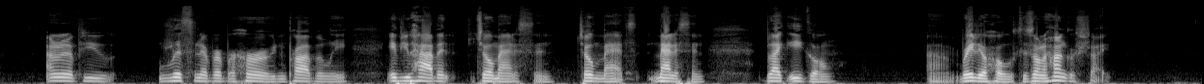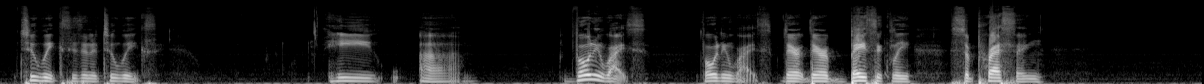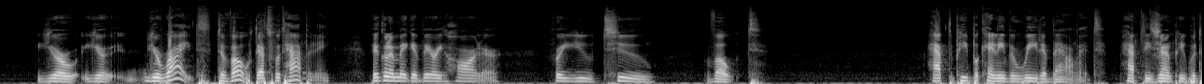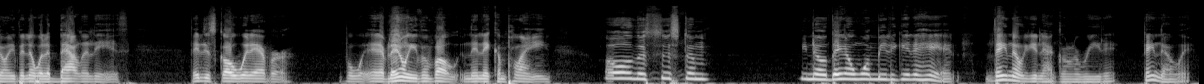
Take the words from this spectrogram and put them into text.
I don't know if you listen ever heard, and probably if you haven't, Joe Madison, Joe Mad- Madison, Black Eagle um, radio host, is on a hunger strike. Two weeks. He's in it two weeks. He uh, voting rights, voting rights. They're they're basically suppressing your your your rights to vote. That's what's happening. They're going to make it very harder for you to vote. Half the people can't even read a ballot. Half these young people don't even know what a ballot is. They just go whatever, for whatever. They don't even vote, and then they complain. Oh, the system. You know they don't want me to get ahead. They know you're not going to read it. They know it.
